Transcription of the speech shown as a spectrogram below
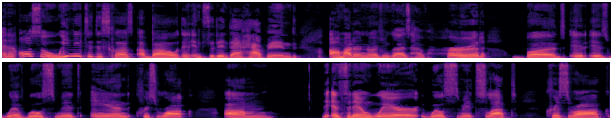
And then also we need to discuss about an incident that happened. Um, I don't know if you guys have heard, but it is with Will Smith and Chris Rock. Um, the incident where Will Smith slapped Chris Rock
